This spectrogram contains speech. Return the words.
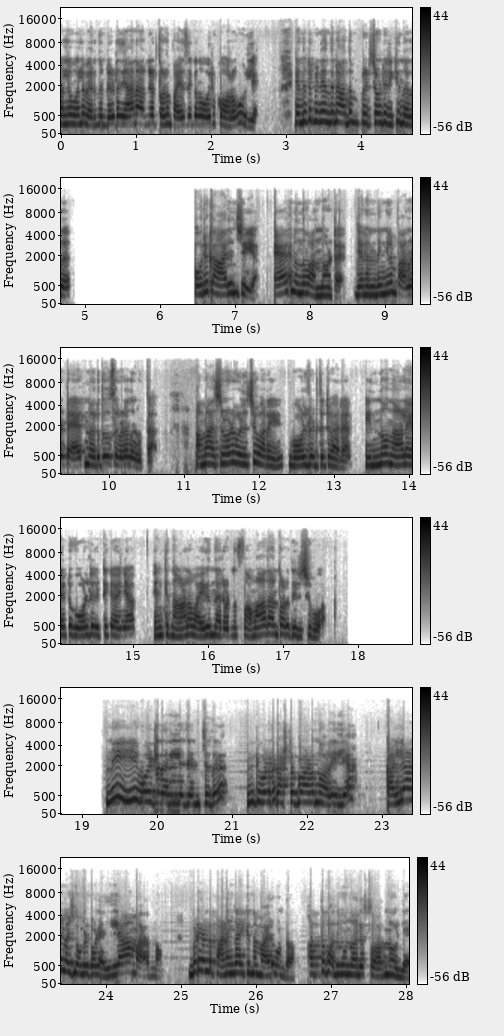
നല്ലപോലെ വരുന്നുണ്ട്. ഇവിടെ ഞാൻ അറിഞ്ഞിടത്തോളം പൈസക്കൊന്നും ഒരു കുറവും ഇല്ല. എന്നിട്ട് പിന്നെ എന്തിനാ അതും പിടിച്ചോണ്ടിരിക്കുന്നത്? ഒരു കാര്യം ചെയ്യാം. ഏട്ടൻ ഒന്ന് വന്നോട്ടെ. ഞാൻ എന്തെങ്കിലും പറഞ്ഞിട്ട് ഏട്ടൻ ഒരു ദിവസം ഇവിടെ നിർത്താം. അമ്മ അച്ഛനോട് വിളിച്ചു പറയും ഗോൾഡ് എടുത്തിട്ട് വരാൻ. ഇന്നോ നാളെ ആയിട്ട് ഗോൾഡ് കിട്ടിക്കഴിഞ്ഞാൽ എനിക്ക് നാളെ വൈകുന്നേരം ഇവിടുന്ന് സമാധാനത്തോടെ തിരിച്ചു പോവാം. നീ ഈ വീട്ടിൽ തന്നെയല്ലേ ജനിച്ചത്? നിനക്ക് ഇവിടുത്തെ കഷ്ടപ്പാടൊന്നും അറിയില്ല? കല്യാണം കഴിച്ചു പോകുമ്പോഴേക്കും എല്ലാം മറന്നു. ഇവിടെ എന്താ പണം കായ്ക്കുന്ന മരമുണ്ടോ? പത്ത് പതിമൂന്ന് വരെ സ്വർണമില്ലേ ഇല്ലേ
